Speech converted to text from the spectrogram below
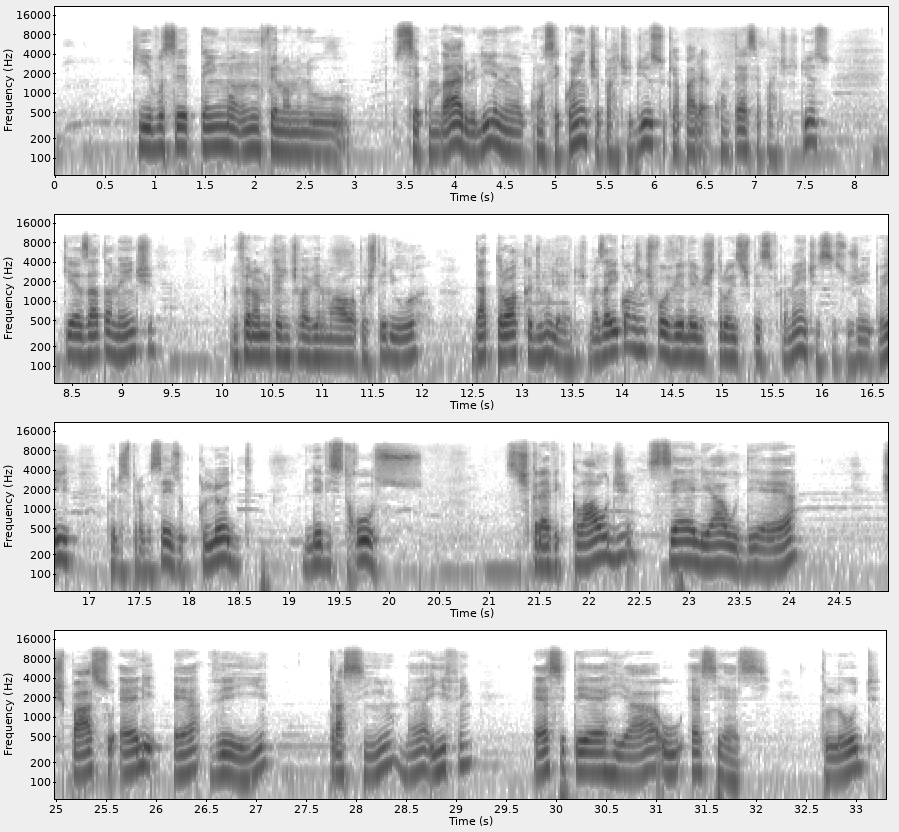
que você tem uma, um fenômeno secundário ali, né, consequente a partir disso, que acontece a partir disso, que é exatamente um fenômeno que a gente vai ver numa aula posterior da troca de mulheres. Mas aí quando a gente for ver Levi-Strauss especificamente, esse sujeito aí, que eu disse para vocês, o Claude Levi-Strauss, se escreve Claude, C-L-A-U-D-E, espaço L-E-V-I, tracinho, né, hífen, S-T-R-A-U-S-S. Claude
